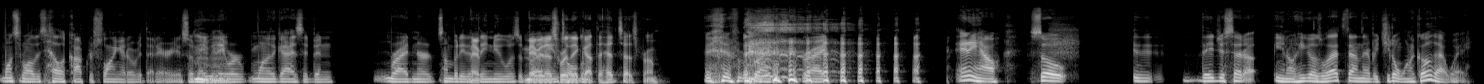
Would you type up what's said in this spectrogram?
once in a while there's helicopters flying out over that area. So maybe they Mhm. were one of the guys had been riding or somebody that Maybe- they knew was a Maybe that's where they told got the headsets from. right right. Anyhow so eh, they just said uh, you know he goes well that's down there but you don't want to go that way.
